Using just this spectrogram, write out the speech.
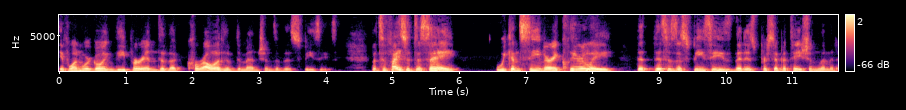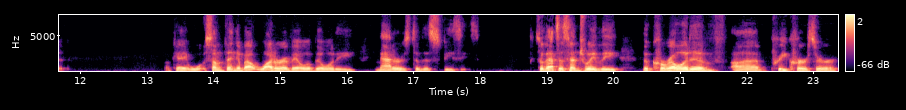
if one were going deeper into the correlative dimensions of this species. But suffice it to say, we can see very clearly that this is a species that is precipitation limited. Okay, something about water availability matters to this species. So that's essentially the, the correlative uh, precursor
